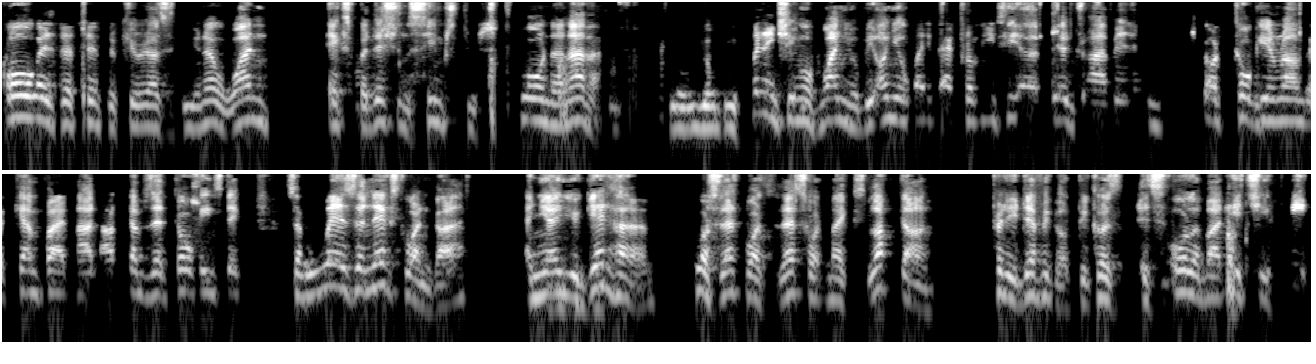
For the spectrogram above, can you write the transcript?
always that sense of curiosity. You know, one expedition seems to spawn another. You'll, you'll, be finishing off one, you'll be on your way back from Ethiopia, driving and start talking around the campfire at night. Out comes that talking stick. So, where's the next one, guys? And you know, you get home. Of course, that's what that's what makes lockdown pretty difficult because it's all about itchy feet.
